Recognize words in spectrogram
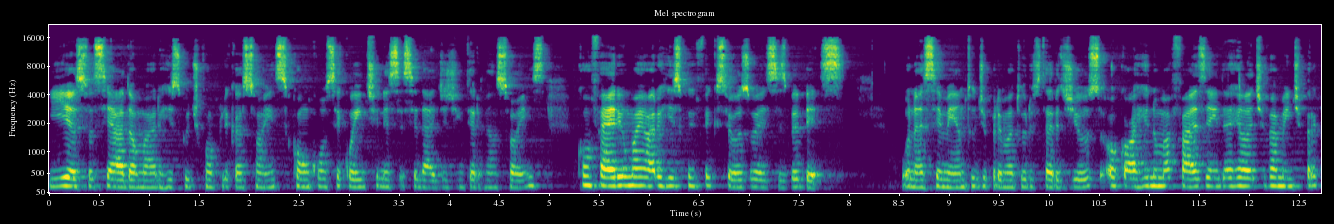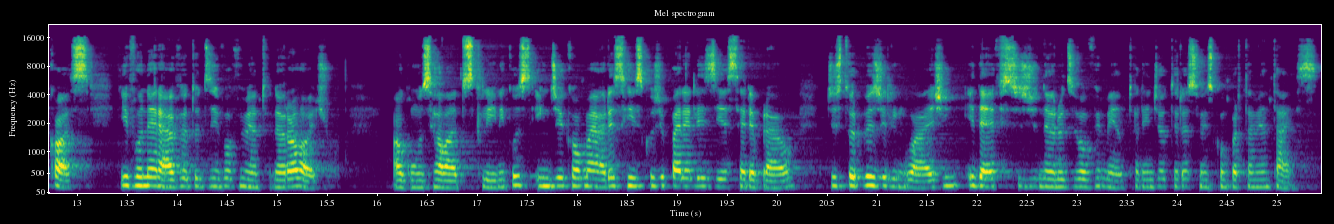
e, associado ao maior risco de complicações com consequente necessidade de intervenções, confere um maior risco infeccioso a esses bebês. O nascimento de prematuros tardios ocorre numa fase ainda relativamente precoce e vulnerável do desenvolvimento neurológico. Alguns relatos clínicos indicam maiores riscos de paralisia cerebral, distúrbios de linguagem e déficits de neurodesenvolvimento, além de alterações comportamentais.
